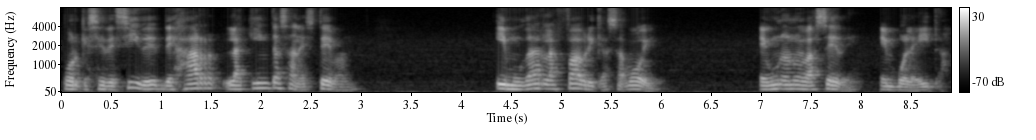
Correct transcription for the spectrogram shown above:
porque se decide dejar la Quinta San Esteban y mudar la fábrica Savoy en una nueva sede en Boleita.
